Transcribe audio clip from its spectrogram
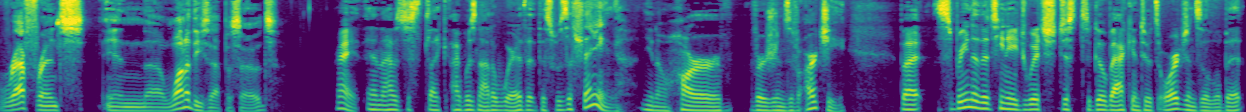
reference in uh, one of these episodes. Right. And I was just like, I was not aware that this was a thing, you know, horror versions of Archie. But Sabrina the Teenage Witch, just to go back into its origins a little bit,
